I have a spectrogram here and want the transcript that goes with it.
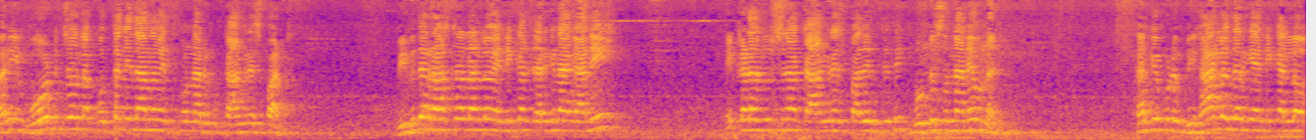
మరి ఓటు చోర్ల కొత్త నిదానం ఎత్తుకున్నారు ఇప్పుడు కాంగ్రెస్ పార్టీ. వివిధ రాష్ట్రాలలో ఎన్నికలు జరిగినా గానీ ఎక్కడ చూసినా కాంగ్రెస్ పరిస్థితి గుండు సున్నానే ఉన్నది. కనుక ఇప్పుడు బీహార్లో జరిగే ఎన్నికల్లో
